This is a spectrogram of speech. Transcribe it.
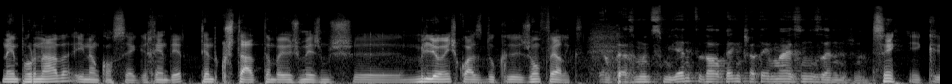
nem por nada e não consegue render, tendo custado também os mesmos uh, milhões quase do que João Félix. É um caso muito semelhante de alguém que já tem mais uns anos, não? É? Sim, e que,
